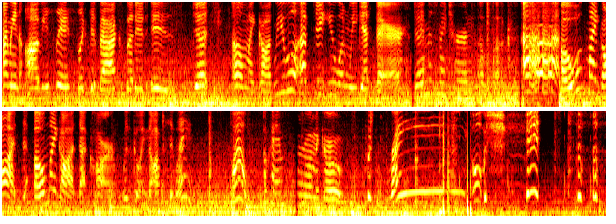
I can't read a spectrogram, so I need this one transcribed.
I mean, obviously I slicked it back, but it is dirty. Oh my God. We will update you when we get there. Did I miss my turn? Oh fuck. Ah! Oh my God. Oh my God. That car was going the opposite way. Wow. Okay. We're gonna go quick right. Oh shit.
